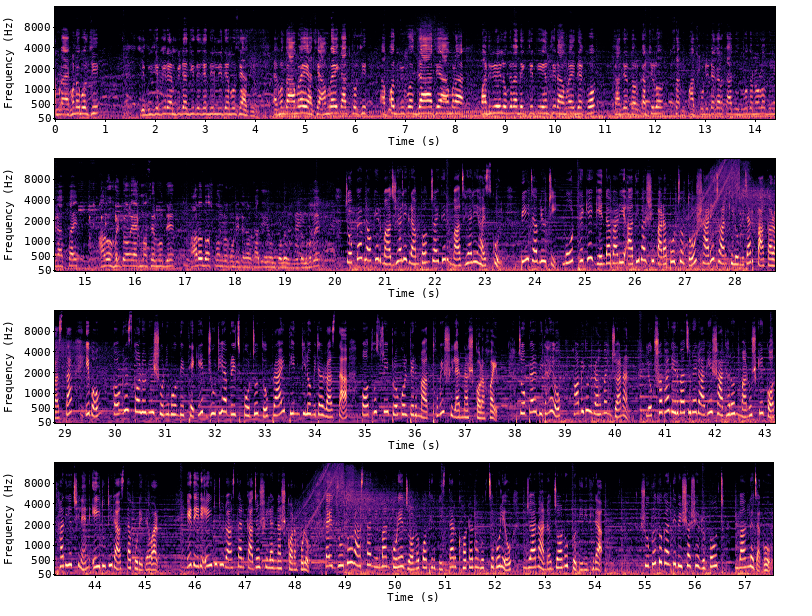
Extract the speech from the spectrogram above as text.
আমরা এখনও বলছি যে বিজেপির এমপিটা জিতেছে, দিল্লিতে বসে আছে। এখন তো আমরাই আছি, আমরাই কাজ করছি। আপদ বিপদ যা আছে আমরা পার্টিরই লোকেরা দেখছি, টিএমসির আমরাই দেখব। কাজের দরকার ছিল। পাঁচ কোটি টাকার কাজ উদ্বোধন হলো দুই রাস্তায়। আরও হয়তো এক মাসের মধ্যে আরও দশ পনেরো কোটি টাকার কাজ এই অঞ্চলে উদ্বোধন হবে। চোপড়া ব্লকের মাঝিয়ালি গ্রাম পঞ্চায়েতের মাঝিয়ালি হাই স্কুল, পিডব্লিউটি, মোড় থেকে গেন্দাবাড়ি আদিবাসী পাড়া পর্যন্ত সাড়ে চার কিলোমিটার পাকা রাস্তা এবং কংগ্রেস কলোনির শনি মন্দির থেকে ঝুটিয়া ব্রিজ পর্যন্ত প্রায় তিন কিলোমিটার রাস্তা পথশ্রী প্রকল্পের মাধ্যমে শিলান্যাস করা হয়। চোপড়ার বিধায়ক হামিদুল রহমান জানান, লোকসভা নির্বাচনের আগে সাধারণ মানুষকে কথা দিয়েছিলেন এই দুটি রাস্তা করে দেওয়ার। এদিন এই দুটি রাস্তার কাজের শিলান্যাস করা হলো। তাই দ্রুত রাস্তা নির্মাণ করে জনপথের বিস্তার ঘটানো হচ্ছে বলেও জানান জনপ্রতিনিধিরা। সুব্রত কান্তি বিশ্বাসের রিপোর্ট, বাংলা জাগো।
